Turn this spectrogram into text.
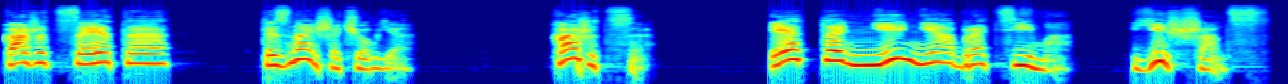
Кажется, это... Ты знаешь, о чем я? Кажется, это не необратимо. Есть шанс.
